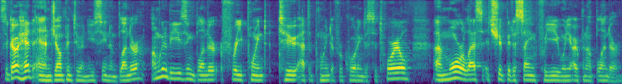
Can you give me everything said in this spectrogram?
So go ahead and jump into a new scene in Blender. I'm gonna be using Blender 3.2 at the point of recording this tutorial. Uh, more or less, it should be the same for you when you open up Blender.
